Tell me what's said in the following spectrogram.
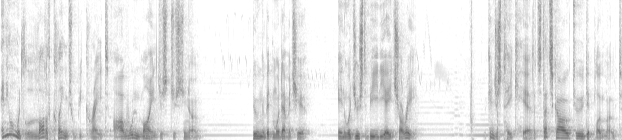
Anyone with a lot of claims would be great. I wouldn't mind just, just you know, doing a bit more damage here in what used to be the HRE. We can just take here. Let's let's go to Diplo mode.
